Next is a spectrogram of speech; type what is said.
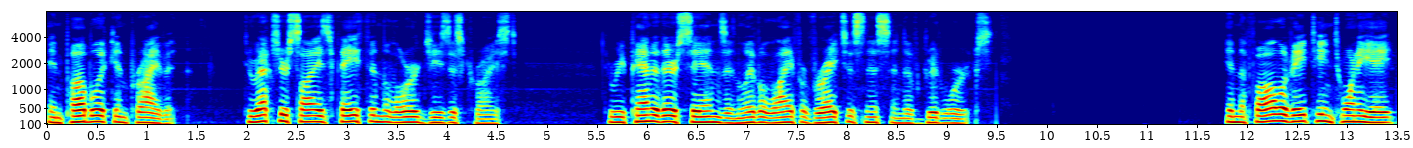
in public and private, to exercise faith in the Lord Jesus Christ, to repent of their sins and live a life of righteousness and of good works. In the fall of 1828,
